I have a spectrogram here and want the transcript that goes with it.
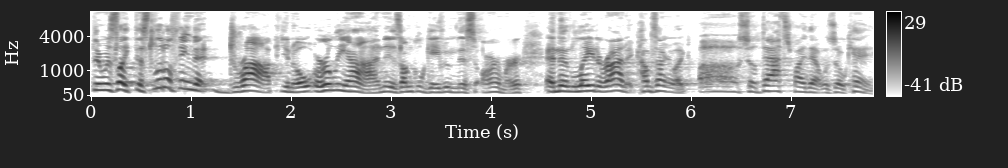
there was like this little thing that dropped, you know, early on. His uncle gave him this armor, and then later on it comes out, you're like, oh, so that's why that was okay.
